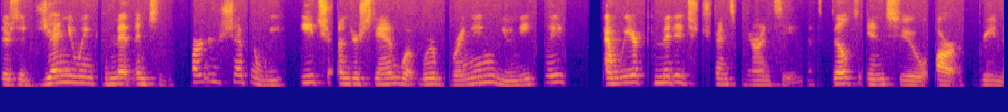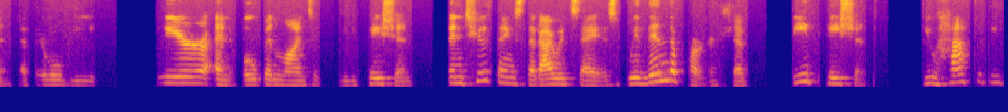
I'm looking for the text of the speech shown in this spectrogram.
there's a genuine commitment to the partnership, and we each understand what we're bringing uniquely, and we are committed to transparency. That's built into our agreement that there will be clear and open lines of communication, then two things that I would say is within the partnership, be patient. You have to be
